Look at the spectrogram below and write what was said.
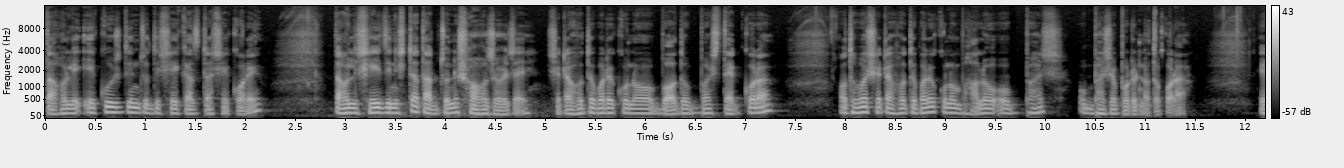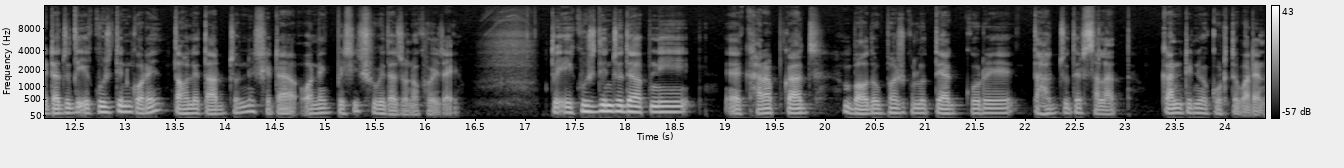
তাহলে একুশ দিন যদি সেই কাজটা সে করে, তাহলে সেই জিনিসটা তার জন্য সহজ হয়ে যায়। সেটা হতে পারে কোনো বদ অভ্যাস ত্যাগ করা অথবা সেটা হতে পারে কোনো ভালো অভ্যাস, অভ্যাসে পরিণত করা। এটা যদি একুশ দিন করে, তাহলে তার জন্য সেটা অনেক বেশি সুবিধাজনক হয়ে যায়। তো একুশ দিন যদি আপনি খারাপ কাজ বা অভ্যাসগুলো ত্যাগ করে তাহাজুদের সালাদ কন্টিনিউ করতে পারেন।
